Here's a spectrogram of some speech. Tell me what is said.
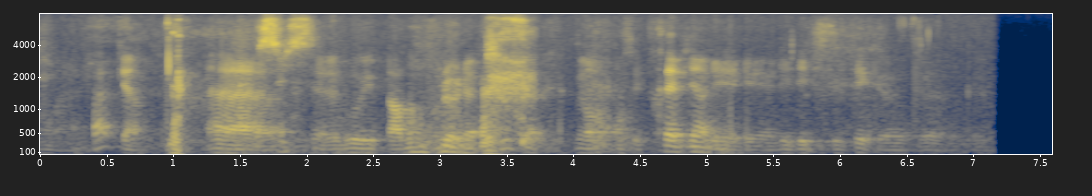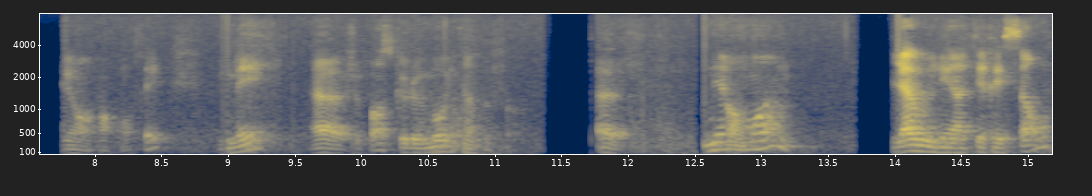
à la fac. Euh, euh, oui, pardon pour le lapsus, mais on, sait très bien les, difficultés que, que, ont rencontrées. Mais euh, je pense que le mot est un peu fort. néanmoins, là où il est intéressant,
